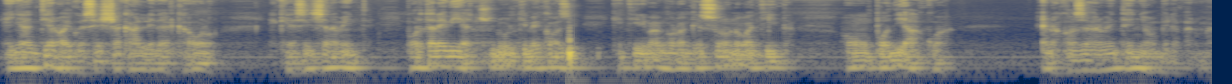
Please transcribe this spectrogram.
e gli antieroi questi sciacalli del cavolo e che sinceramente portare via le ultime cose che ti rimangono anche solo una matita o un po' di acqua è una cosa veramente ignobile per me.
